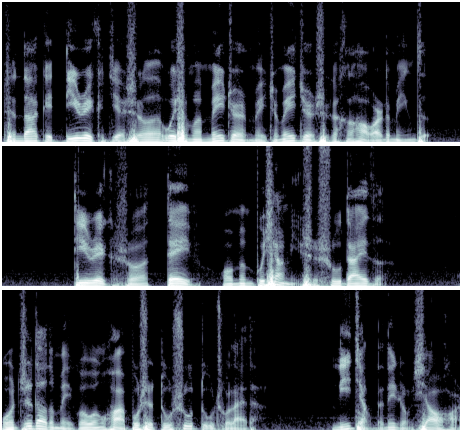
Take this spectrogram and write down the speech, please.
陈达给 Derek 解释了为什么 Major Major Major 是个很好玩的名字。Derek 说：“Dave，我们不像你是书呆子。”我知道的美国文化不是读书读出来的，你讲的那种笑话，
